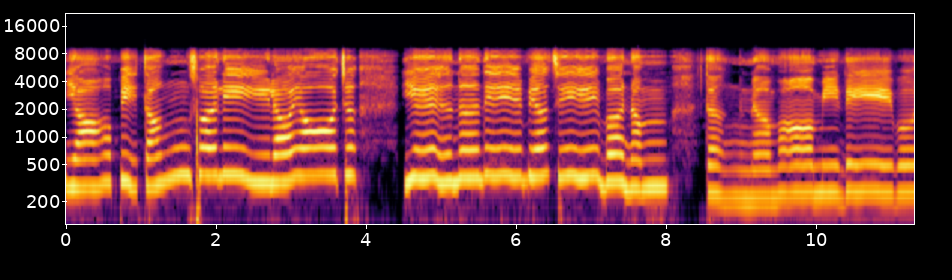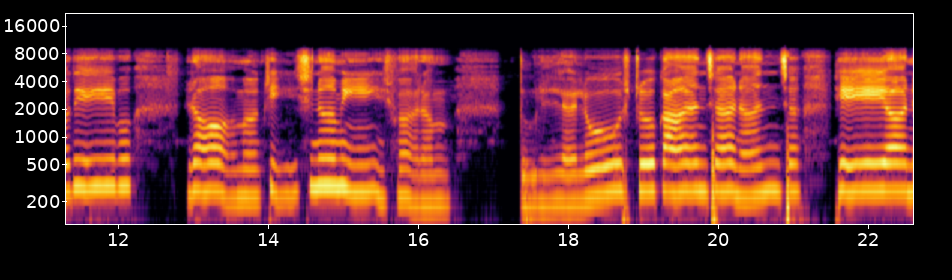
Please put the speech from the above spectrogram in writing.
यापितं स्वलीलया च येन देव्यजीवनं तं नमामि देवदेव रामकृष्णमीश्वरम् तुल्यलोष्टकाञ्चनञ्च हेयनेऽधिगतं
